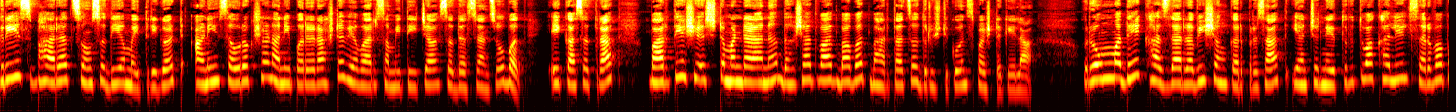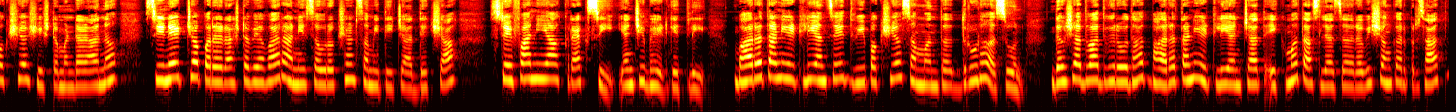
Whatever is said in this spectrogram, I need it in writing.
ग्रीस भारत संसदीय मैत्री गट आणि संरक्षण आणि परराष्ट्र व्यवहार समितीच्या सदस्यांसोबत एका सत्रात भारतीय शिष्टमंडळानं दहशतवादबाबत भारताचा दृष्टिकोन स्पष्ट केला. रोममध्ये खासदार रविशंकर प्रसाद यांच्या नेतृत्वाखालील सर्वपक्षीय शिष्टमंडळानं सिनेटच्या परराष्ट्र व्यवहार आणि संरक्षण समितीच्या अध्यक्षा स्टेफानिया क्रॅक्सी यांची भेट घेतली. भारत आणि इटली यांचे द्विपक्षीय संबंध दृढ असून दहशतवाद विरोधात भारत आणि इटली यांच्यात एकमत असल्याचं रविशंकर प्रसाद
